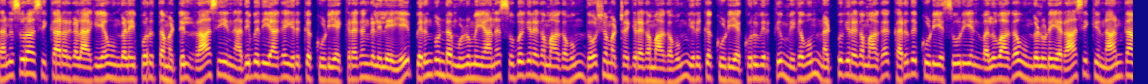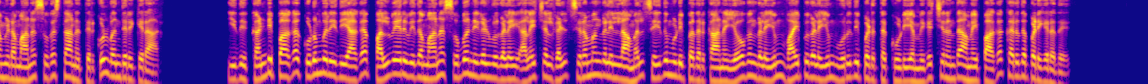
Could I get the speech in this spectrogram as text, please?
தனுசுராசிக்காரர்களாகிய உங்களை பொறுத்தமட்டில் ராசியின் அதிபதியாக இருக்கக்கூடிய கிரகங்களிலேயே பெருங்கொண்ட முழுமையான சுபகிரகமாகவும் தோஷமற்ற கிரகமாகவும் இருக்கக்கூடிய குருவிற்கு மிகவும் நட்பு கிரகமாக கருதக்கூடிய சூரியன் வலுவாக உங்களுடைய ராசிக்கு நான்காமிடமான சுகஸ்தானத்திற்குள் வந்திருக்கிறார். இது கண்டிப்பாக குடும்ப ரீதியாக பல்வேறு விதமான சுப நிகழ்வுகளை அலைச்சல்கள் சிரமங்களில்லாமல் செய்து முடிப்பதற்கான யோகங்களையும் வாய்ப்புகளையும் உறுதிப்படுத்தக்கூடிய மிகச்சிறந்த அமைப்பாக கருதப்படுகிறது.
